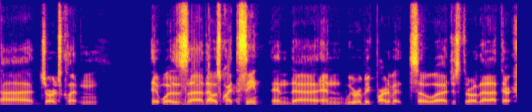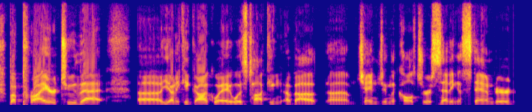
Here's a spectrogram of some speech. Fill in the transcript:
uh, George Clinton, it was uh, that was quite the scene, and uh, and we were a big part of it. So uh, just throw that out there. But prior to that, uh, Yannick Ngakoue was talking about um, changing the culture, setting a standard,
